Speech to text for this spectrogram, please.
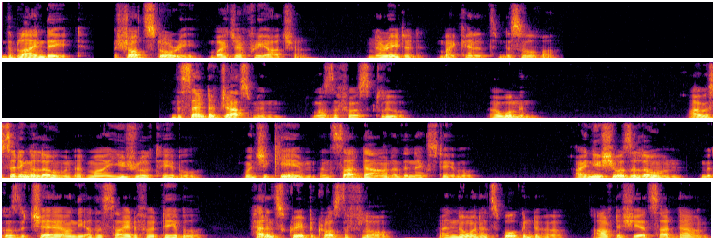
The Blind Date, a short story by Jeffrey Archer, narrated by Kenneth De Silva. The scent of jasmine was the first clue. A woman. I was sitting alone at my usual table when she came and sat down at the next table. I knew she was alone because the chair on the other side of her table hadn't scraped across the floor and no one had spoken to her after she had sat down.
